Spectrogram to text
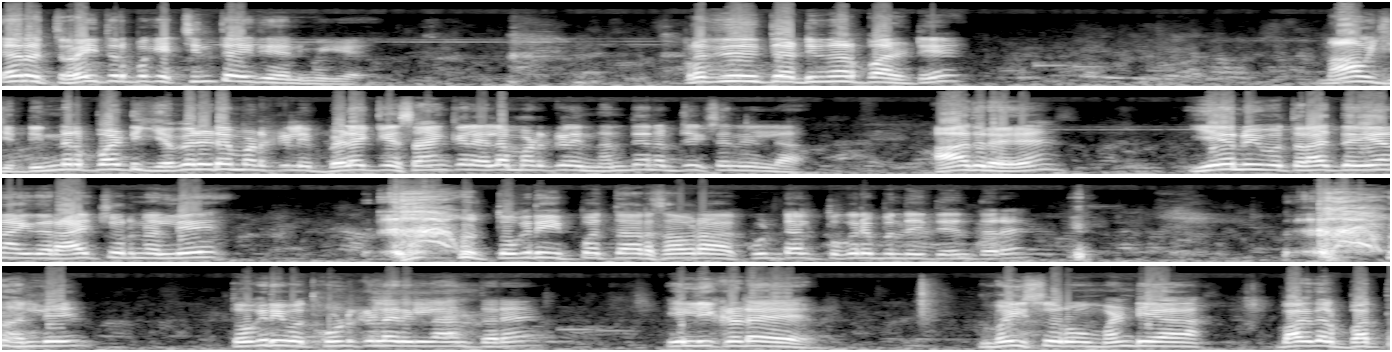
ಯಾರು ರೈತರ ಬಗ್ಗೆ ಚಿಂತೆ ಇದೆಯಾ ನಿಮಗೆ? ಪ್ರತಿನಿತ್ಯ ಡಿನ್ನರ್ ಪಾರ್ಟಿ. ನಾವು ಡಿನ್ನರ್ ಪಾರ್ಟಿ ಎವರಿಡೇ ಮಾಡ್ಕೊಳ್ಳಿ, ಬೆಳಗ್ಗೆ, ಸಾಯಂಕಾಲ ಎಲ್ಲ ಮಾಡ್ಕೊಳ್ಳಿ, ನಂದೇನು ಅಬ್ಜೆಕ್ಷನ್ ಇಲ್ಲ. ಆದರೆ, ಏನು ಇವತ್ತು ರಾಜ್ಯದಲ್ಲಿ ಏನಾಗಿದೆ? ರಾಯಚೂರಿನಲ್ಲಿ ತೊಗರಿ ಇಪ್ಪತ್ತಾರು ಸಾವಿರ ಕ್ವಿಂಟಾಲ್ ತೊಗರಿ ಬಂದೈತೆ ಅಂತಾರೆ. ಅಲ್ಲಿ ತೊಗರಿ ಇವತ್ತು ಕೊಂಡ್ಕೊಳ್ಳೋರಿಲ್ಲ ಅಂತಾರೆ. ಇಲ್ಲಿ ಈ ಕಡೆ ಮೈಸೂರು, ಮಂಡ್ಯ ಭಾಗದಲ್ಲಿ ಭತ್ತ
